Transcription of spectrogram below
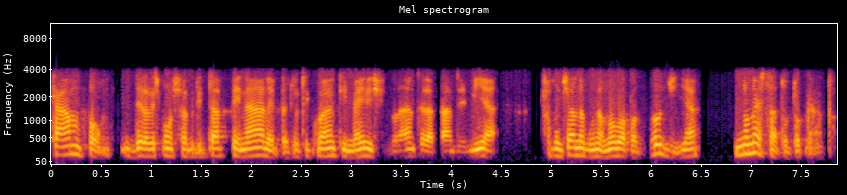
campo della responsabilità penale per tutti quanti i medici durante la pandemia, fronteggiando una nuova patologia, non è stato toccato.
